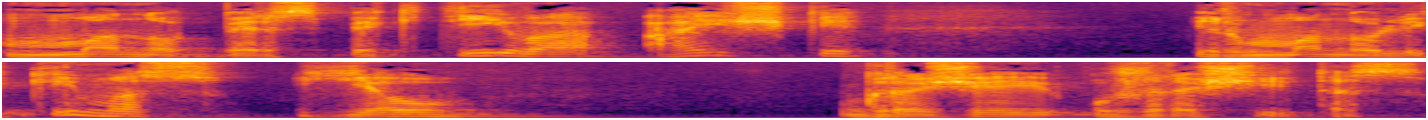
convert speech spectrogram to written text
mano perspektyva aiški ir mano likimas jau gražiai užrašytas.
